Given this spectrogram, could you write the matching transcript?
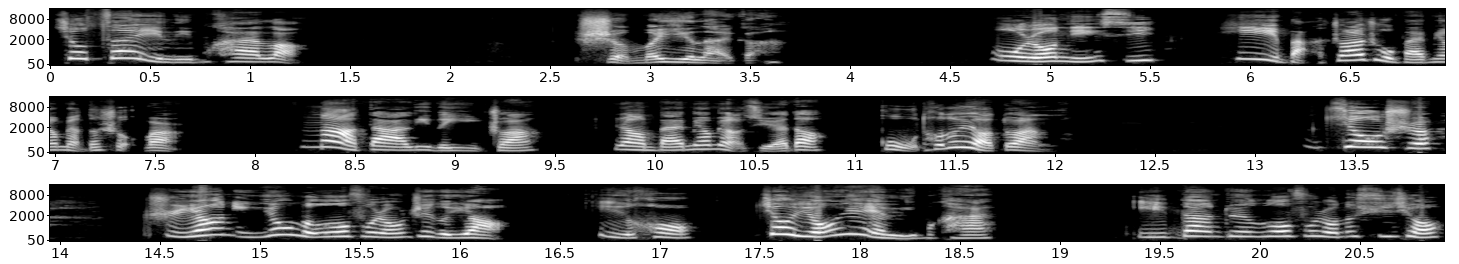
就再也离不开了。什么依赖感？慕容凝曦一把抓住白淼淼的手腕，那大力的一抓，让白淼淼觉得骨头都要断了。就是只要你用了阿芙蓉这个药，以后就永远也离不开。一旦对阿芙蓉的需求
